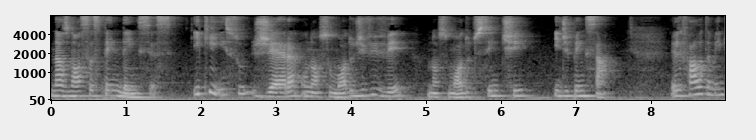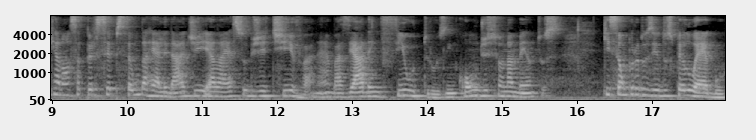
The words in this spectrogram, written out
nas nossas tendências e que isso gera o nosso modo de viver, o nosso modo de sentir e de pensar. Ele fala também que a nossa percepção da realidade ela é subjetiva, né? baseada em filtros, em condicionamentos que são produzidos pelo ego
